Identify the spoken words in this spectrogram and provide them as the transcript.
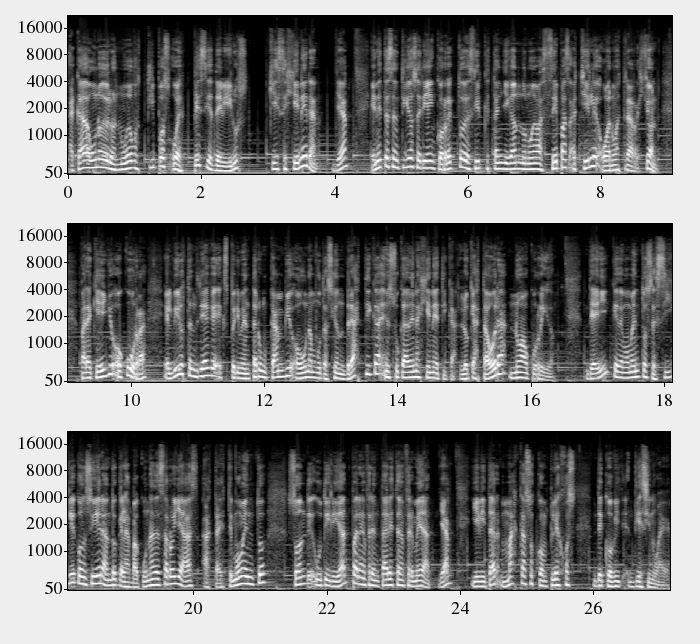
a cada uno de los nuevos tipos o especies de virus que se generan En este sentido sería incorrecto decir que están llegando nuevas cepas a Chile o a nuestra región. Para que ello ocurra, el virus tendría que experimentar un cambio o una mutación drástica en su cadena genética, lo que hasta ahora no ha ocurrido. De ahí que de momento se sigue considerando que las vacunas desarrolladas hasta este momento son de utilidad para enfrentar esta enfermedad. Y evitar más casos complejos de COVID-19.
